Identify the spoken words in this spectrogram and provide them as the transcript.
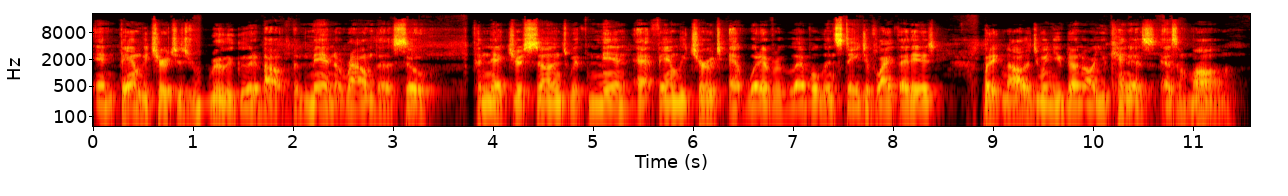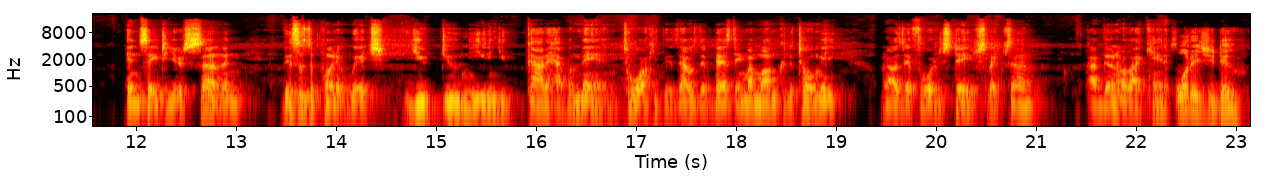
and family church is really good about the men around us. So connect your sons with men at family church at whatever level and stage of life that is. But acknowledge when you've done all you can as, as a mom and say to your son, this is the point at which you do need and you got to have a man to walk you through this. That was the best thing my mom could have told me when I was at Florida State. She's like, son, I've done all I can. What did you do?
